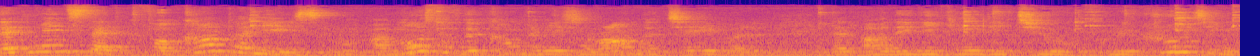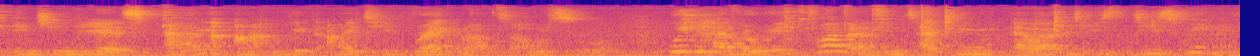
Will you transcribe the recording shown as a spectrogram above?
That means that for companies, uh, most of the companies around the table that are dedicated to recruiting engineers and uh, with IT backgrounds also, we have a real problem in tackling uh, these, these women.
